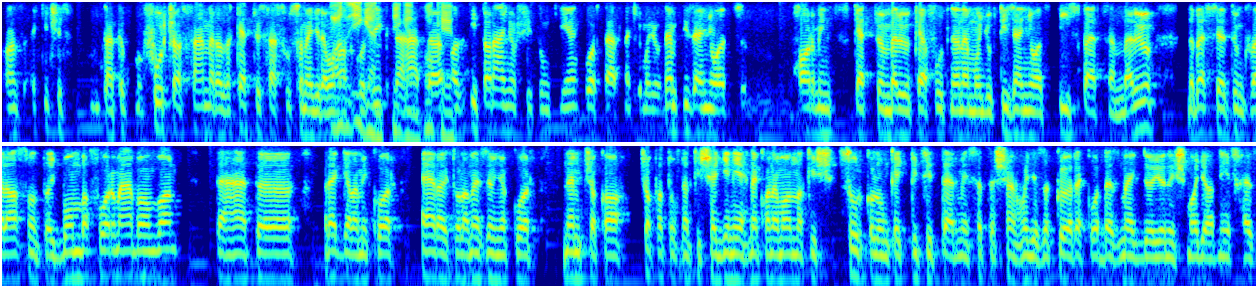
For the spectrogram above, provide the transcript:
az egy kicsit, tehát furcsa a szám, mert az a 221-re vonatkozik, az igen, tehát igen, okay. az, itt arányosítunk ilyenkor, tehát neki mondjuk nem 18 32-ön belül kell futni, hanem mondjuk 18-10 percen belül, de beszéltünk vele, azt mondta, hogy bomba formában van, tehát reggel, amikor elrajtol a mezőny, akkor nem csak a csapatoknak is egyénieknek, hanem annak is szurkolunk egy picit természetesen, hogy ez a körrekord ez megdőljön és magyar névhez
